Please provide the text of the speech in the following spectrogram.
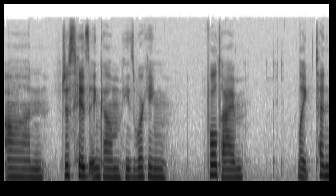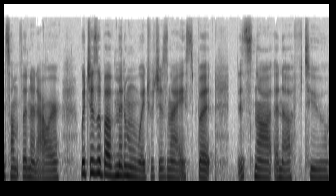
on just his income, he's working full time like 10 something an hour, which is above minimum wage, which is nice, but it's not enough to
